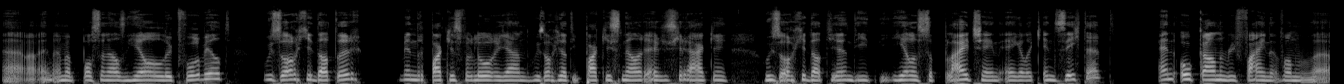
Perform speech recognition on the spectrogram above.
uh, en, met PostNL is een heel leuk voorbeeld. Hoe zorg je dat er minder pakjes verloren gaan? Hoe zorg je dat die pakjes sneller ergens geraken? Hoe zorg je dat je die, hele supply chain eigenlijk in zicht hebt? En ook kan refinen van uh,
